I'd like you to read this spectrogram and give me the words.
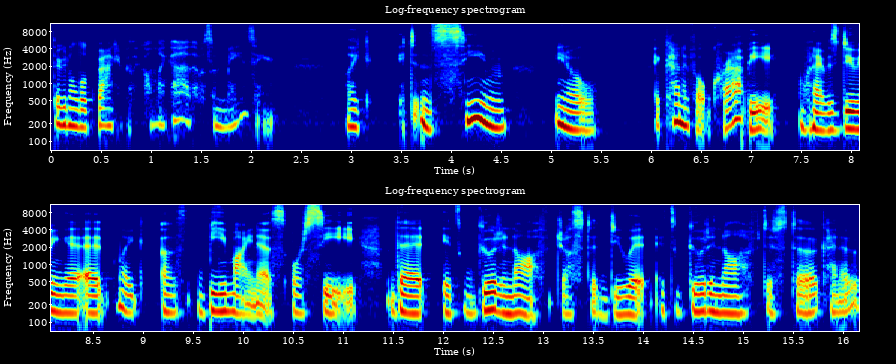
they're going to look back and be like, oh my God, that was amazing. Like, it didn't seem, you know, it kind of felt crappy when I was doing it at like a B minus or C that it's good enough just to do it. It's good enough just to kind of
